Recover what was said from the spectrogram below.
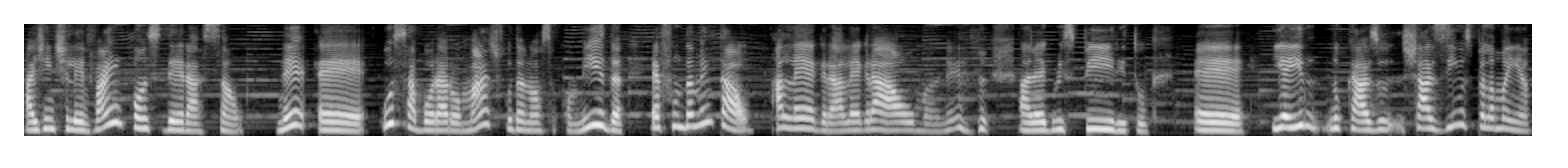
a gente levar em consideração né, é, o sabor aromático da nossa comida é fundamental. Alegra, alegra a alma, né? alegra o espírito. É, e aí, no caso, chazinhos pela manhã.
